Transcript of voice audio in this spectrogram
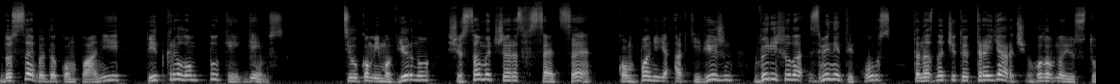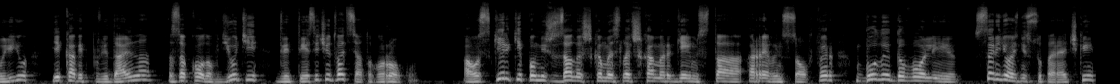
до себе до компанії під крилом 2K Games. Цілком ймовірно, що саме через все це компанія Activision вирішила змінити курс та назначити Treyarch головною студією, яка відповідальна за Call of Duty 2020 року. А оскільки поміж залишками Sledgehammer Games та Raven Software були доволі серйозні суперечки,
